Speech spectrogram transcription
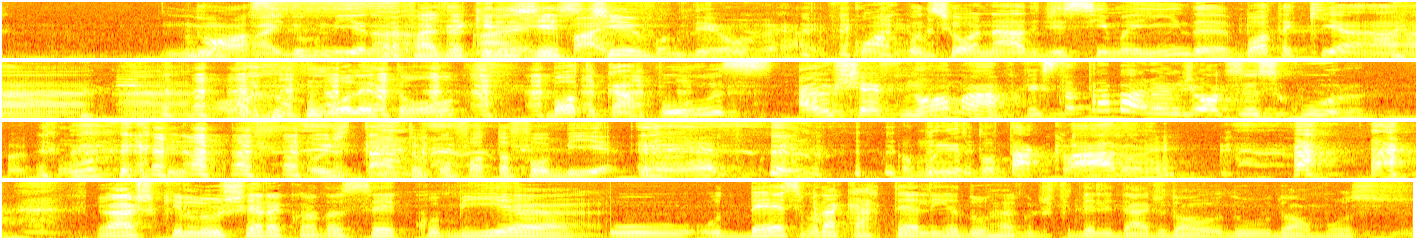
Nu. Nossa. Aí dormia na Pra fazer na- aquele Digestivo. fudeu, velho. Aí Com ar-condicionado de cima ainda, bota aqui a, a- a- a- o moletom, bota o capuz. Aí o chefe, não, Mar, por que você tá trabalhando de óculos escuro? Falei, pô, Hoje tá, tô com fotofobia. é, o monitor tá claro, né? Eu acho que luxo era quando você comia o, o décimo da cartelinha do rango de fidelidade do, do, do almoço.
